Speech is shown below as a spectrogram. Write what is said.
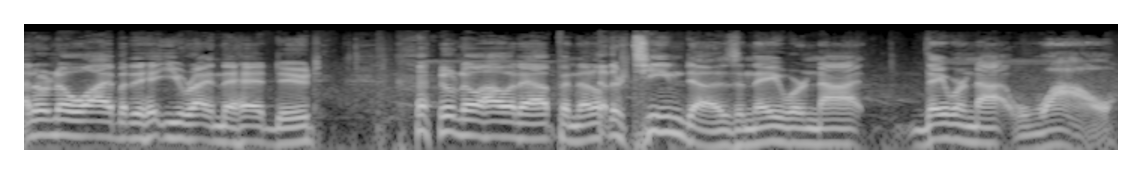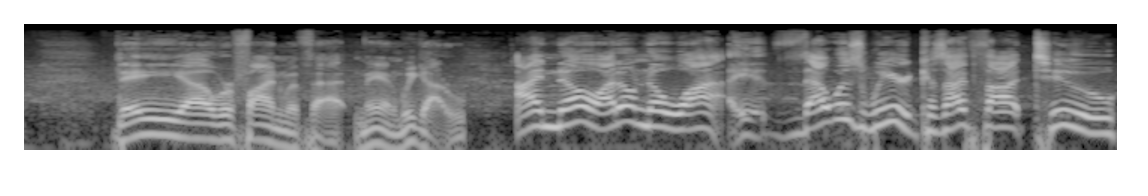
I don't know why, but it hit you right in the head, dude. I don't know how it happened. Another team does, and they were not. They were not. Wow, they uh, were fine with that. Man, we got. I know. I don't know why. That was weird because I thought too.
